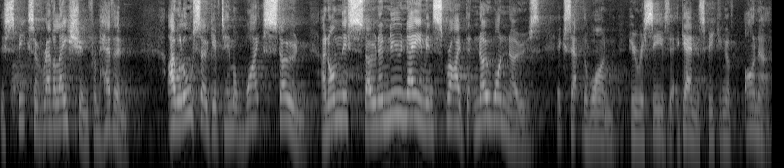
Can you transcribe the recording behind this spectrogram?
This speaks of revelation from heaven. I will also give to him a white stone, and on this stone a new name inscribed that no one knows except the one who receives it. Again, speaking of honor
